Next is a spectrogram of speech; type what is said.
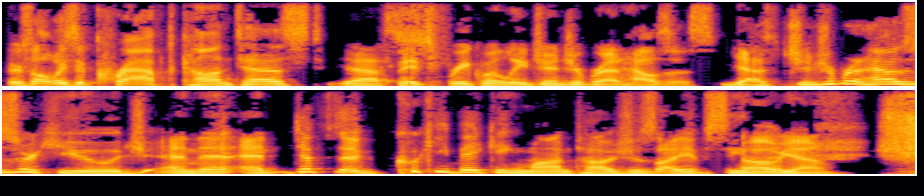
there's always a craft contest. yes. And it's frequently gingerbread houses. Yes, gingerbread houses are huge, and then and just the cookie baking montages. I have seen. Oh them yeah. sh-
